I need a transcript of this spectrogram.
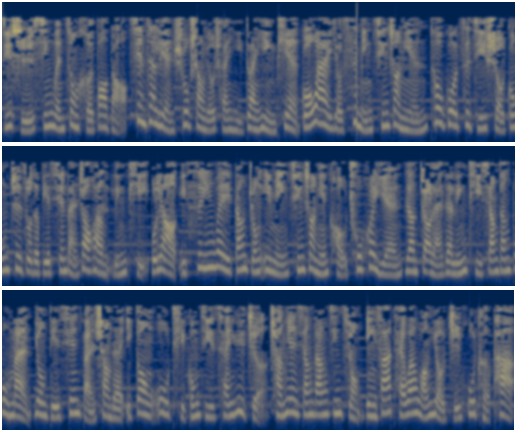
即时新闻综合报道，现在脸书上流传一段影片，国外有四名青少年透过自己手工制作的别签版召唤灵体，不料一次因为当中一名青少年口出秽言，让召来的灵体相当不满，用别签版上的移动物体攻击参与者，场面相当惊悚，引发台湾网友直呼可怕。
